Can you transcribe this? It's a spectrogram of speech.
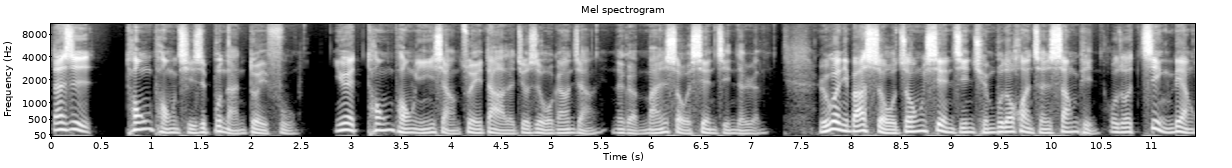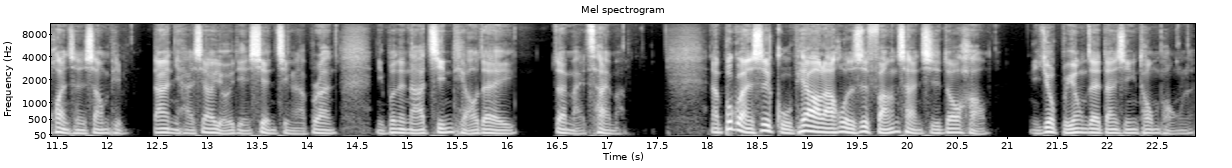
但是通膨其实不难对付。因为通膨影响最大的就是我刚刚讲那个满手现金的人。如果你把手中现金全部都换成商品，或者说尽量换成商品，当然你还是要有一点现金啊，不然你不能拿金条在在买菜嘛。那不管是股票啦，或者是房产，其实都好，你就不用再担心通膨了。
